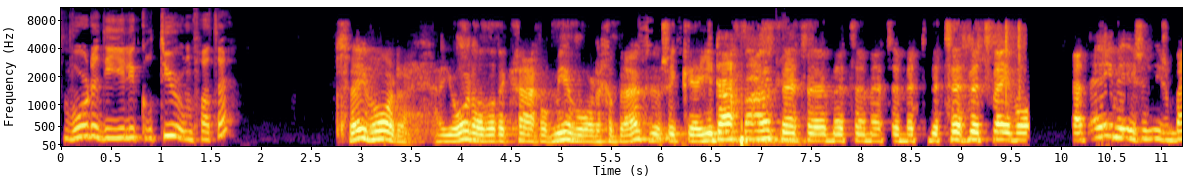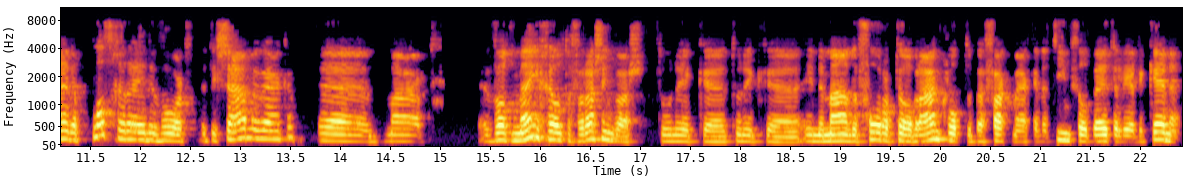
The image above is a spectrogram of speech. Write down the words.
woorden die jullie cultuur omvatten? Twee woorden. Je hoort al dat ik graag wat meer woorden gebruik. Dus ik, uh, je daagt me uit met, uh, met, met, met, met, met, twee woorden. Het ene is, is een bijna platgereden woord. Het is samenwerken. maar wat mijn grote verrassing was toen ik, uh, toen ik uh, in de maanden voor oktober aanklopte bij vakmerk en het team veel beter leerde kennen,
